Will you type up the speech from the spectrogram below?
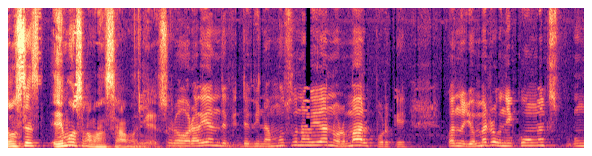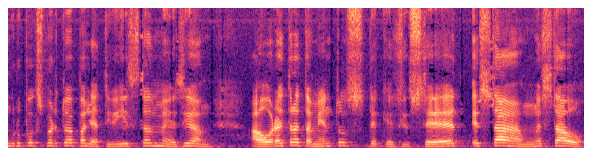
Entonces, hemos avanzado en eso. Pero ahora bien, de, definamos una vida normal, porque cuando yo me reuní con un, ex, un, grupo experto de paliativistas, me decían, ahora hay tratamientos de que si usted está en un estado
